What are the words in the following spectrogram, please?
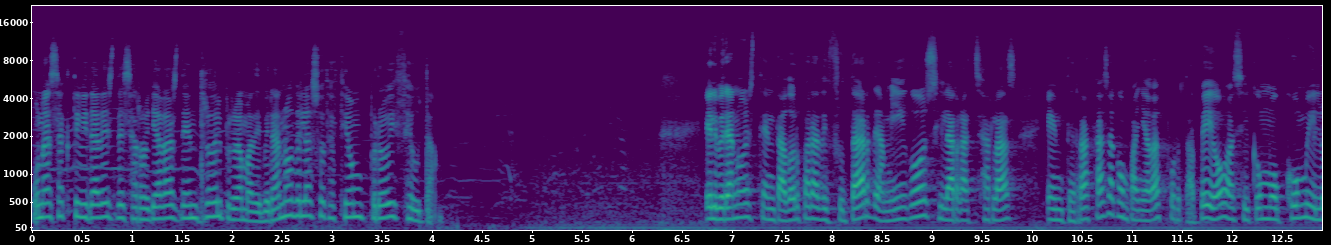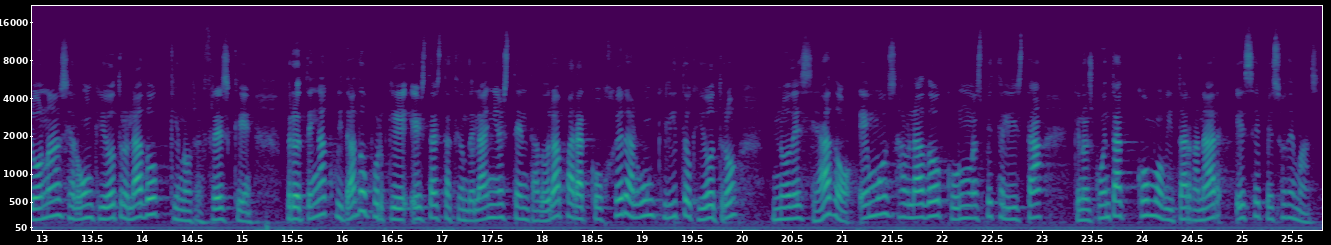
Unas actividades desarrolladas dentro del programa de verano de la Asociación Pro y Ceuta. El verano es tentador para disfrutar de amigos y largas charlas en terrazas acompañadas por tapeo, así como comilonas y algún que otro helado que nos refresque. Pero tenga cuidado porque esta estación del año es tentadora para coger algún kilito que otro no deseado. Hemos hablado con un especialista que nos cuenta cómo evitar ganar ese peso de más.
